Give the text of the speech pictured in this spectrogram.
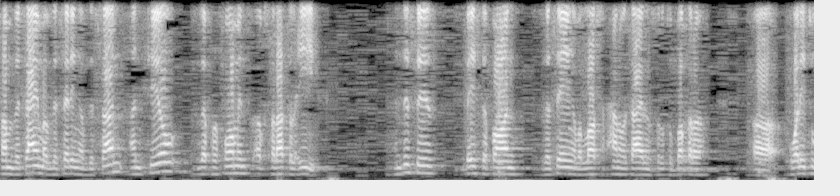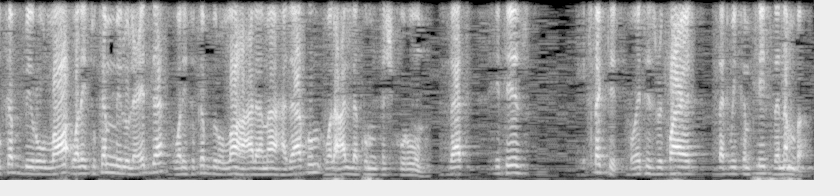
From the time of the setting of the sun until the performance of Salat al-Eid. And this is based upon the saying of Allah subhanahu wa ta'ala in Surah Al-Baqarah, ولتكبروا الله ولتكملوا العدة ولتكبروا الله على ما هداكم ولعلكم تشكرون that it is expected or it is required that we complete the number.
